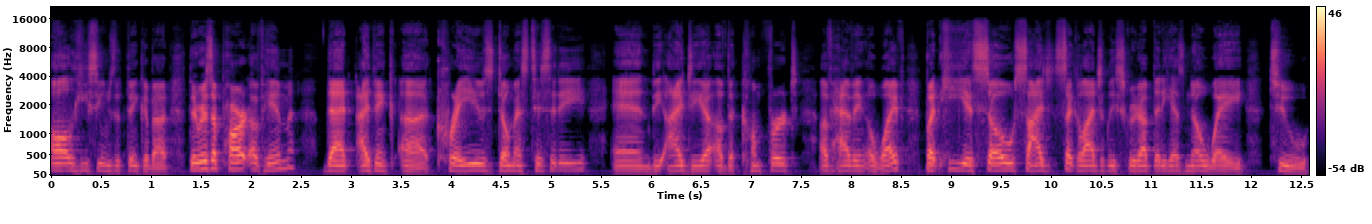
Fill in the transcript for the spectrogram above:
all he seems to think about. There is a part of him that I think uh, craves domesticity and the idea of the comfort of having a wife, but he is so psychologically screwed up that he has no way to.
